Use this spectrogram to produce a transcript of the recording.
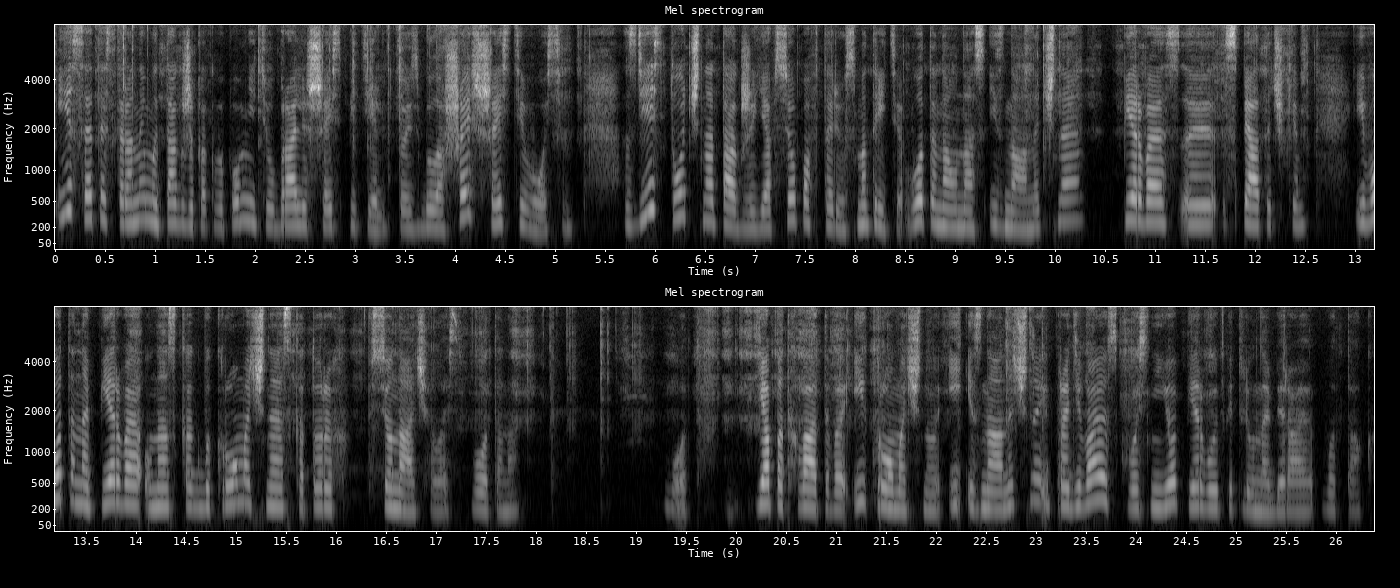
И с этой стороны мы также, как вы помните, убрали 6 петель. То есть было 6, 6 и 8. Здесь точно так же я все повторю. Смотрите, вот она у нас изнаночная, первая с, э, с пяточки. И вот она первая у нас как бы кромочная, с которых все началось. Вот она. Вот. Я подхватываю и кромочную, и изнаночную, и продеваю сквозь нее первую петлю, набираю. Вот так.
